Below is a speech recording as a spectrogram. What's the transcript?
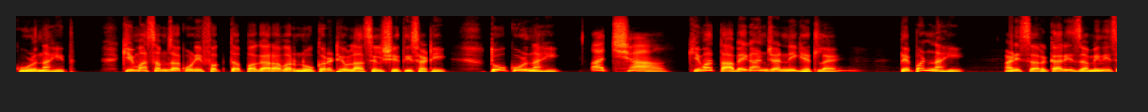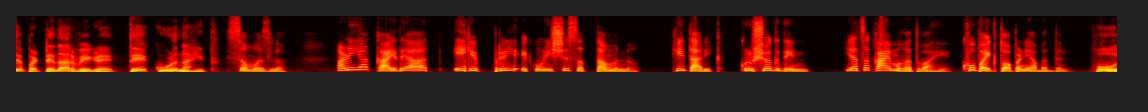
कुळ नाहीत. किंवा समजा कोणी फक्त पगारावर नोकर ठेवला असेल शेतीसाठी तो कुळ नाही. अच्छा. किंवा ताबेगान ज्यांनी घेतलंय ते पण नाही. आणि सरकारी जमिनीचे पट्टेदार वेगळे ते कुळ नाहीत. समजलं. आणि या कायद्यात एक एप्रिल एकोणीसशे सत्तावन्न ही तारीख कृषक दिन याचं काय महत्त्व आहे? खूप ऐकतो आपण याबद्दल. हो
